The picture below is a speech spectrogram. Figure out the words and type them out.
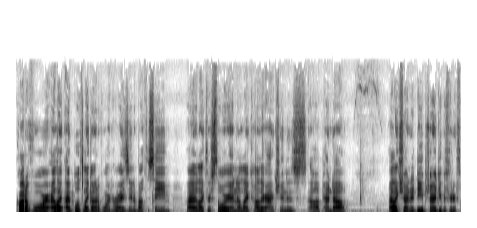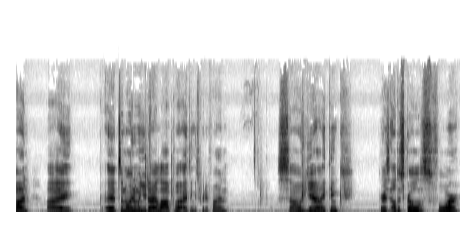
God of War. I like I both like God of War and Horizon about the same. I like their story and I like how their action is uh, panned out. I like Stranded Deep. Stranded Deep is pretty fun. I it's annoying when you die a lot, but I think it's pretty fun. So yeah, I think there's Elder Scrolls 4.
